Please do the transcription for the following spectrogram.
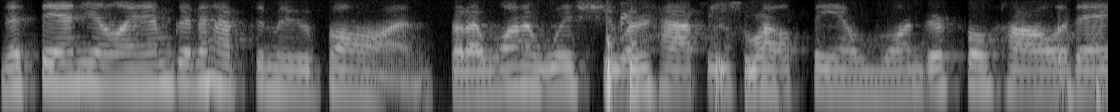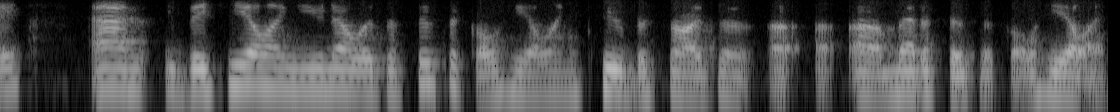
Nathaniel, I am going to have to move on, but I want to wish you a happy, thanks healthy, and wonderful holiday. And the healing, you know, is a physical healing too, besides a, a, a metaphysical healing.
